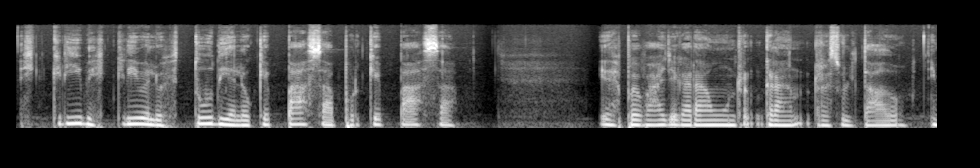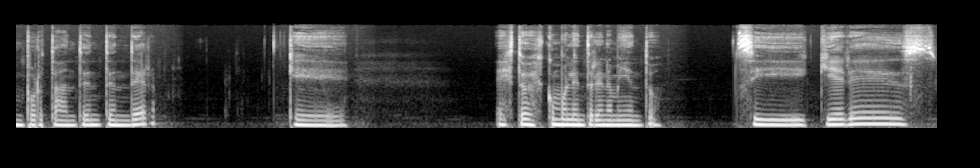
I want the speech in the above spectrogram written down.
Escribe, escríbelo, estudia lo que pasa, por qué pasa. Y después vas a llegar a un gran resultado. Importante entender que esto es como el entrenamiento. Si quieres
